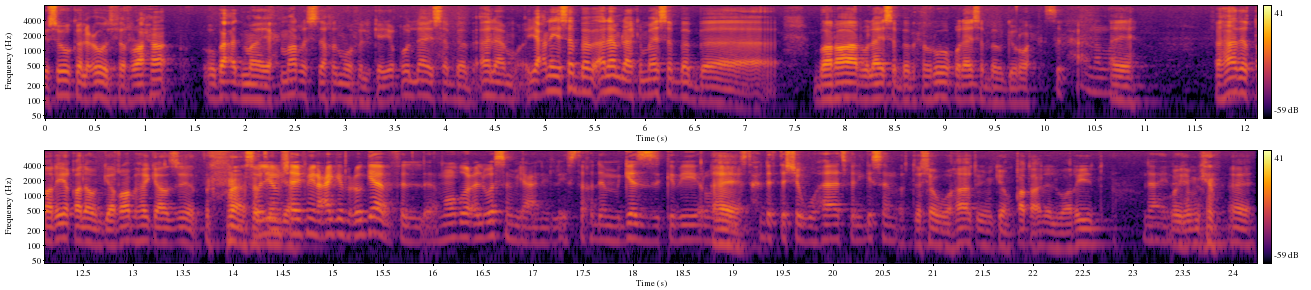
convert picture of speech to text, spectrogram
يسوق العود في الرحى وبعد ما يحمر يستخدموه في الكي. يقول لا يسبب ألم يعني يسبب ألم لكن ما يسبب آه، برار ولا يسبب حروق ولا يسبب جروح. سبحان الله. إيه. فهذه الطريقة لو نقربها كان زين. واليوم. شايفين عقب عقاب في الموضوع الوسم يعني اللي يستخدم قز كبير. ويستحدث تشوهات في الجسم التشوهات ويمكن قطع للوريد. لا إلا ويمكن إيه.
